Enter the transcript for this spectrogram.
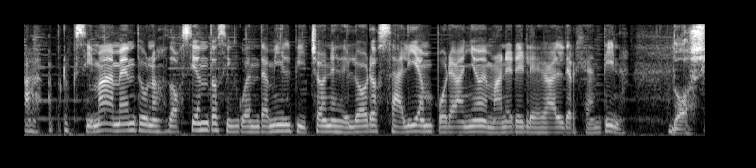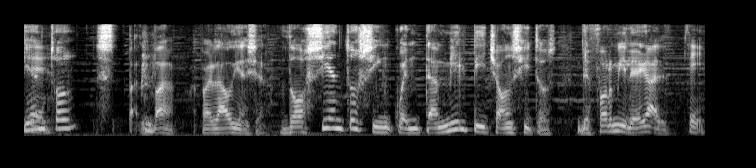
aproximadamente unos 250.000 pichones de loros salían por año de manera ilegal de Argentina. 200, para, para, la audiencia, 250.000 pichoncitos de forma ilegal. Sí,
